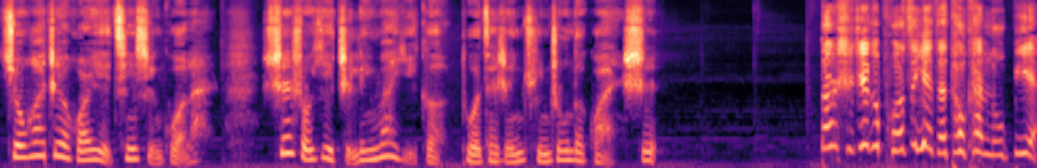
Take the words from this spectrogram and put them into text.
琼花这会儿也清醒过来，伸手一指另外一个躲在人群中的管事。当时这个婆子也在偷看奴婢。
